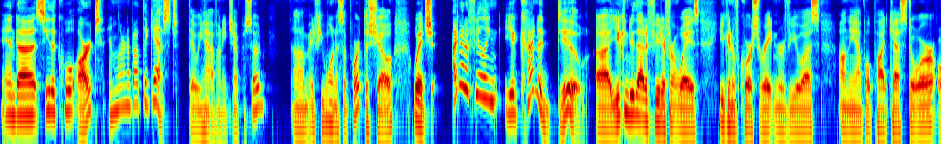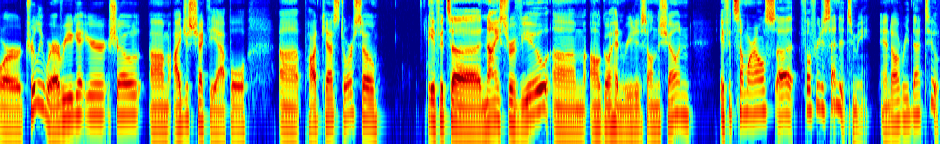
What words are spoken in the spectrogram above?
and uh, see the cool art and learn about the guest that we have on each episode. Um, if you want to support the show, which I got a feeling you kind of do. Uh, you can do that a few different ways. You can, of course, rate and review us on the Apple Podcast Store or truly wherever you get your show. Um, I just checked the Apple uh, Podcast Store. So if it's a nice review, um, I'll go ahead and read it on the show. And if it's somewhere else, uh, feel free to send it to me and I'll read that too.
